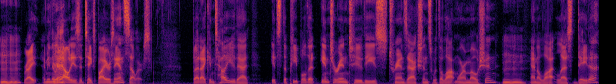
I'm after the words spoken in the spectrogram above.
Mm-hmm. right? I mean, the Yeah. reality is it takes buyers and sellers. But I can tell you that it's the people that enter into these transactions with a lot more emotion Mm-hmm. and a lot less data.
